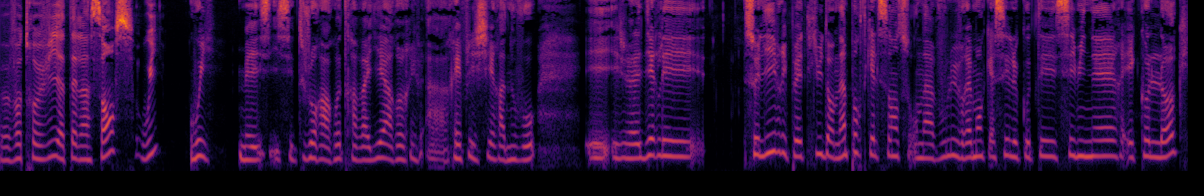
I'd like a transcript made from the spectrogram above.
euh, votre vie a-t-elle un sens? Oui. Oui, mais c'est toujours à retravailler, à, à, réfléchir à nouveau. Et, et j'allais dire, les, ce livre, il peut être lu dans n'importe quel sens. On a voulu vraiment casser le côté séminaire et colloque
